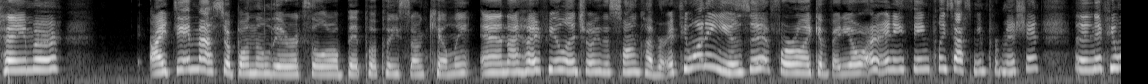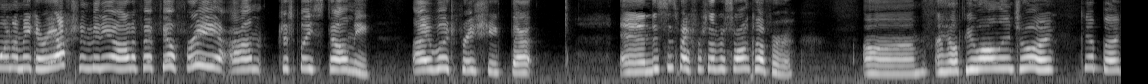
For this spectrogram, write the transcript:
disclaimer I did mess up on the lyrics a little bit, but please don't kill me. And I hope you'll enjoy the song cover. If you want to use it for like a video or anything, please ask me permission. And if you want to make a reaction video out of it, feel free. Um, just please tell me. I would appreciate that. And this is my first ever song cover. Um, I hope you all enjoy. Goodbye.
